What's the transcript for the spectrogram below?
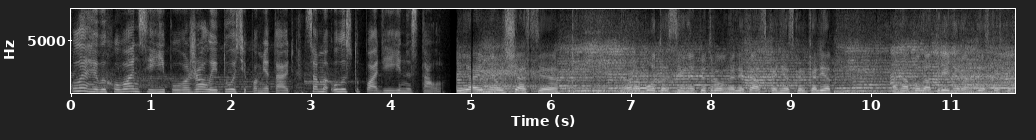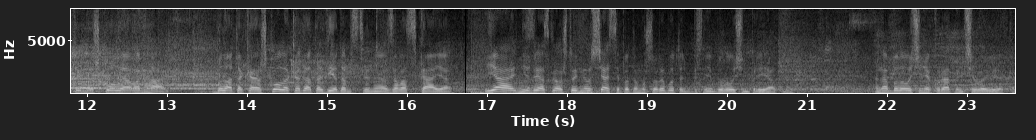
Колеги-вихованці її поважали і досі пам'ятають. Саме у листопаді її не стало. Я имел счастье работать с Ниной Петровной Лихацкой несколько лет. Она была тренером детской спортивной школы «Авангард». Была такая школа когда-то ведомственная, заводская. Я не зря сказал, что имел счастье, потому что работать с ней было очень приятно. Она была очень аккуратным человеком.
